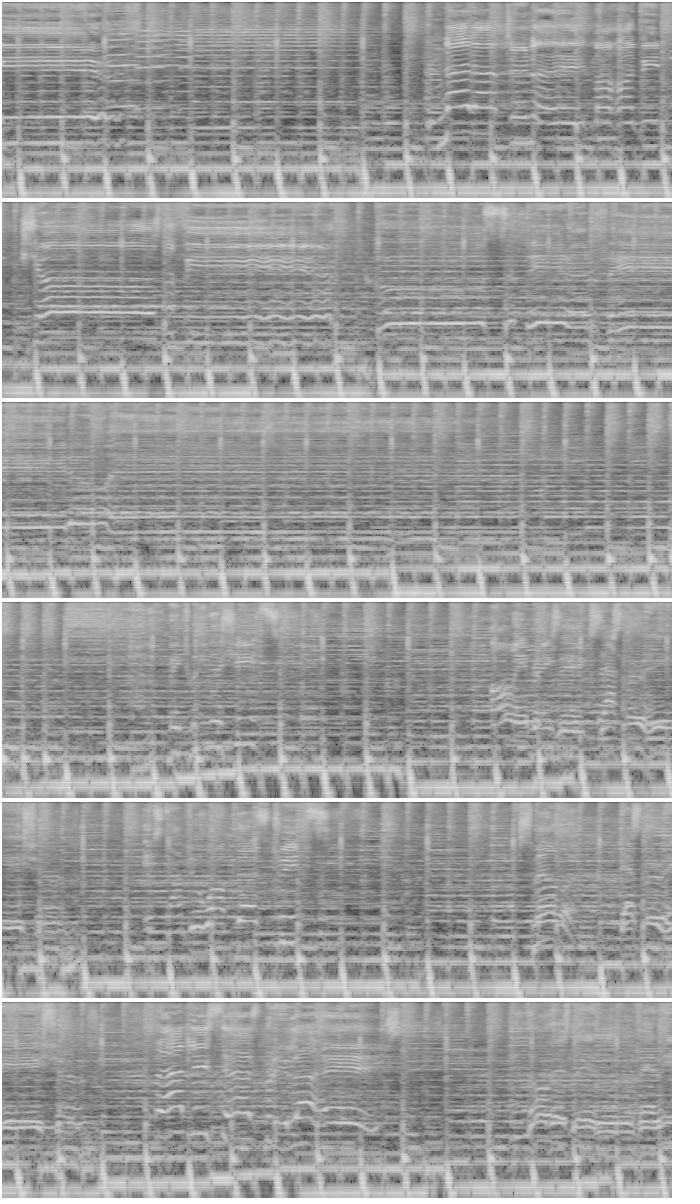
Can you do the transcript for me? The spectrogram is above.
Smell the desperation. At least there's pretty lights. Though there's little variation,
